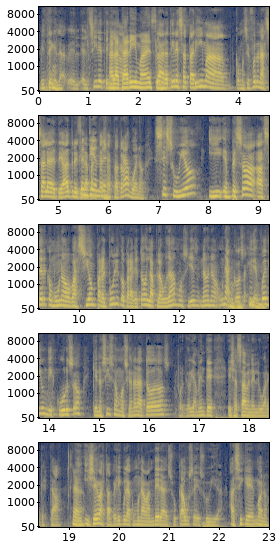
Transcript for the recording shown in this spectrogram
Viste que la- el, el cine tenía. A la tarima esa. Claro, tiene esa tarima como si fuera una sala de teatro y Se que la entiende. pantalla está atrás. Bueno, se subió y empezó a hacer como una ovación para el público para que todos la aplaudamos y eso, no, no, una cosa. Y después dio un discurso que nos hizo emocionar a todos, porque obviamente ella sabe en el lugar que está. Claro. Y, y lleva esta película como una bandera de su causa y de su vida. Así que, bueno,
